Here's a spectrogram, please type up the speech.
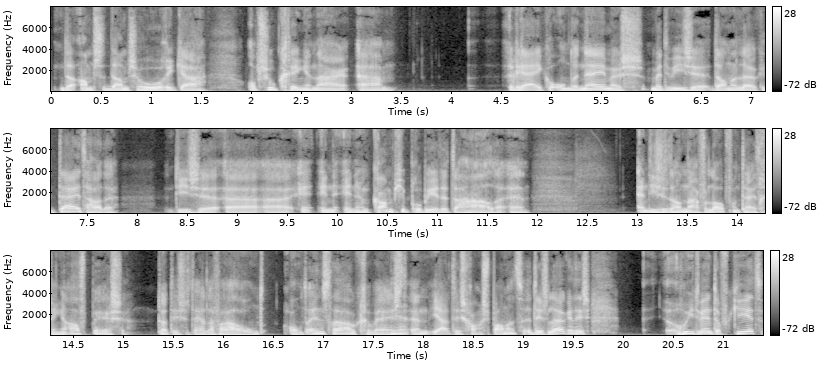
de Amsterdamse horeca op zoek gingen naar... Uh, rijke ondernemers met wie ze dan een leuke tijd hadden die ze uh, in, in hun kampje probeerden te halen. En, en die ze dan na verloop van tijd gingen afpersen. Dat is het hele verhaal rond, rond Enstra ook geweest. En ja, het is gewoon spannend. Het is leuk. Het is, hoe je het went of verkeerd.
